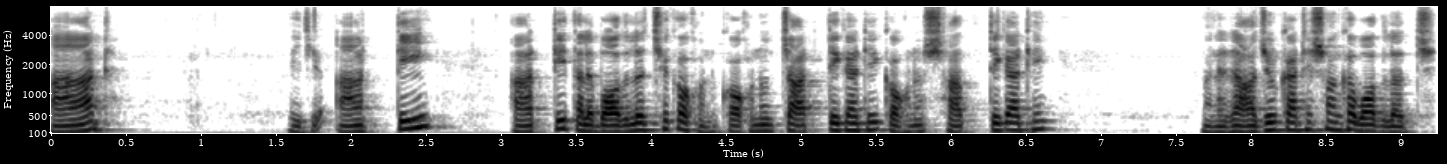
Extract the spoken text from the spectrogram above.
আট, এই যে আটটি আটটি, তাহলে বদলাচ্ছে কখন? কখনো চারটে কাঠি, কখনো সাতটি কাঠি মানে রাজুর কাঠের সংখ্যা বদলাচ্ছে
